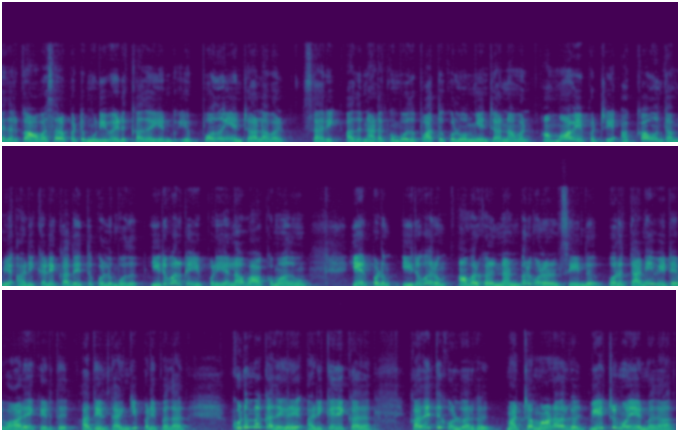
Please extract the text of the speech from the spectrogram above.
எதற்கும் அவசரப்பட்டு முடிவு எடுக்காத என்பது எப்போதும் என்றால் அவள். சரி அது நடக்கும்போது பார்த்துக்கொள்வோம் என்றான் அவன். அம்மாவை பற்றி அக்காவும் தம்பி அடிக்கடி கதைத்து கொள்ளும்போது இருவருக்கும் இப்படியெல்லாம் வாக்குமாதமும் ஏற்படும். இருவரும் அவர்கள் நண்பர்களுடன் சேர்ந்து ஒரு தனி வீட்டை வாடகைக்கு எடுத்து அதில் தங்கி படிப்பதால் குடும்ப கதைகளை அடிக்கடி க கதைத்துக் கொள்வார்கள். மற்ற மாணவர்கள் வேற்றுமொழி என்பதால்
